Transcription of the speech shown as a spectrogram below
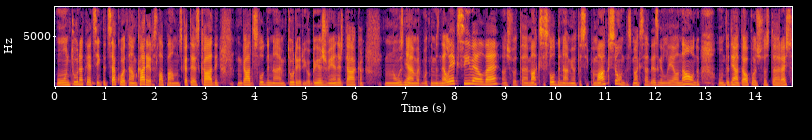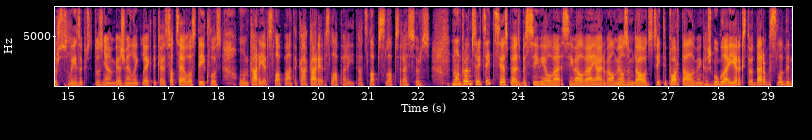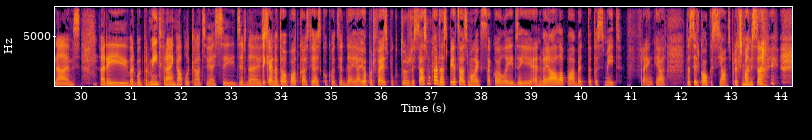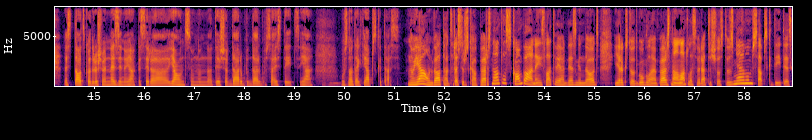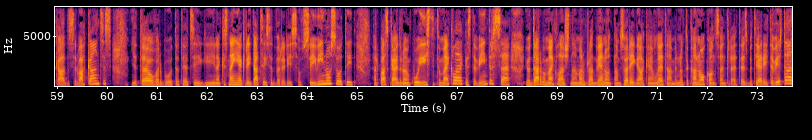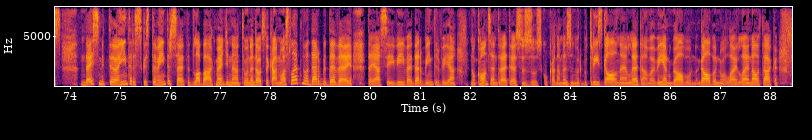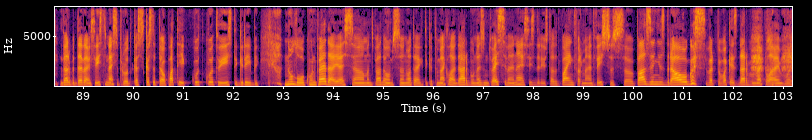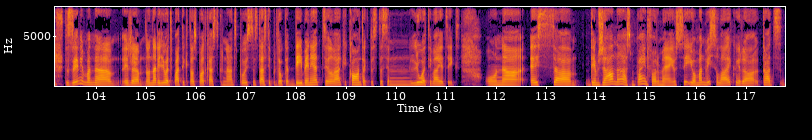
Un tur, attiecīgi, seko tām karjeras lapām un skaties, kādi, kādi sludinājumi tur ir. Jo bieži vien ir tā, ka mm, uzņēmumi varbūt nemaz neliek CVLV šo maksas sludinājumu, jo tas ir pa maksu un tas maksā diezgan lielu naudu. Un tad, jā, taupot šos resursus, līdzekļus, tad uzņēmumi bieži vien liek tikai sociālos tīklos un karjeras lapā. Tā kā karjeras lapa arī tāds labs, labs resurs. Nu, un, protams, arī citas iespējas bez CVLV. CVLV jā, ir vēl milzīgi daudz citi portāli. Vienkārši googlē ierakstot darba sludinājumus. Arī varbūt par Meet Frank aplikāciju esi dzirdējusi. Tikai no tava podkāsta, ja es kaut ko dzirdēju, jā, jo par Facebook tur es esmu kādās piecās, man liekas, sekoju līdzi NVA lapā, bet tas Meet Frank, jā, tas ir kaut kas jauns priekš manis arī. es daudz ko droši vien nezinu, jā, kas ir jauns un, un tieši ar darbu, darbu saistīts. Jā. Mhm. Mums noteikti jāpaskatās. Nu jā, un vēl tāds resurs kā personāla atlases kompānijas. Latvijā ir diezgan daudz. Ierakstot Google, personāla atlase var atrast šos uzņēmumus, apskatīties, kādas ir vakances. Ja tev varbūt attiecīgi nekas neiekrīt acīs, tad var arī savu CV nosūtīt ar paskaidrojumu, ko īsti tu meklē, kas tev interesē. Jo darba meklēšanā, manuprāt, viena no tām svarīgākajām lietām ir nu, nokoncentrēties. Bet, ja arī tev ir tās desmit uh, intereses, kas tev interesē, tad labāk mēģināt to nedaudz noslēpt no darba devēja tajā CV vai darba intervijā nu, koncentrēties uz, uz kaut kādām, nezinu, varbūt trīs galvenajām lietām vai vienu galvu, galveno, lai, lai nav tā, ka darba devējs īsti nesaprot, kas, kas tev patīk, ko, ko tu īsti gribi. Nu, lūk, un pēdējais mans padoms noteikti, ka tu meklē darbu, un nezinu, tu esi vai nē, es izdarīju tādu painformēt visus paziņas, draugus par to, ka es darbu meklējumos. tu zini, man ir, man arī ļoti patika tos podkāstus, kur nāca puisis un stāstīja par to, ka dibiniet cilvēki kontaktus. Tas ir ļoti vajadzīgs vajadzīgs. Un uh, es, uh, diemžēl, neesmu painformējusi, jo man visu laiku ir uh, kāds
